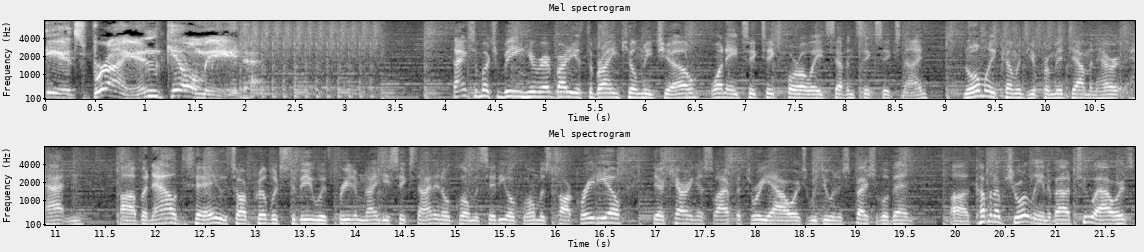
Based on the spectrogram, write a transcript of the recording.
It's Brian Kilmeade. Thanks so much for being here, everybody. It's the Brian Kilmeade Show, 1 408 7669. Normally coming to you from Midtown Manhattan. Uh, but now, today, it's our privilege to be with Freedom 96.9 in Oklahoma City, Oklahoma's talk radio. They're carrying us live for three hours. We're doing a special event uh, coming up shortly in about two hours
